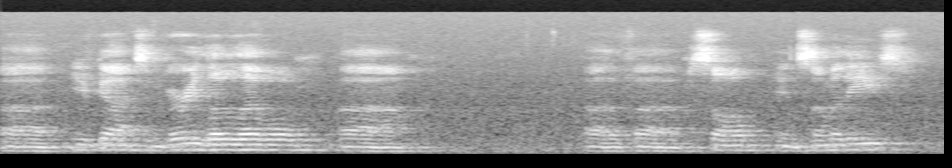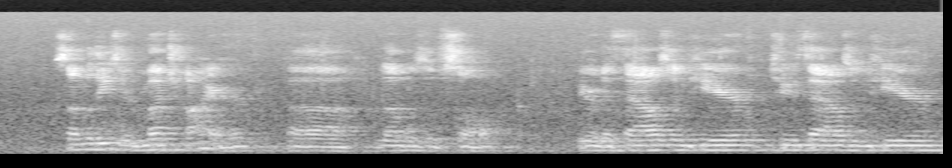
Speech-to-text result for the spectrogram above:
uh, you've got some very low level uh, of uh, salt in some of these. Some of these are much higher uh, levels of salt. You're at 1,000 here, 2,000 here.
